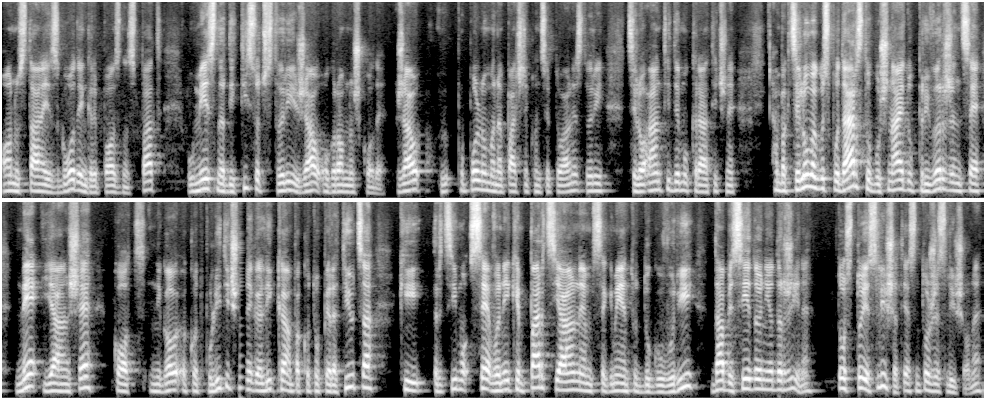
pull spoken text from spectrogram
On ustane zgodaj in gre pozno spat, vmes naredi tisoč stvari, žal, ogromno škode. Žal, popolnoma napačne konceptualne stvari, celo antidemokratične. Ampak celo v gospodarstvu boš najdel privržence ne Janše kot, njegov, kot političnega lika, ampak kot operativca, ki recimo se v nekem parcialnem segmentu dogovori, da besedo in jo drži. Ne? To, to je slišati, jaz sem to že slišal. Ne?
